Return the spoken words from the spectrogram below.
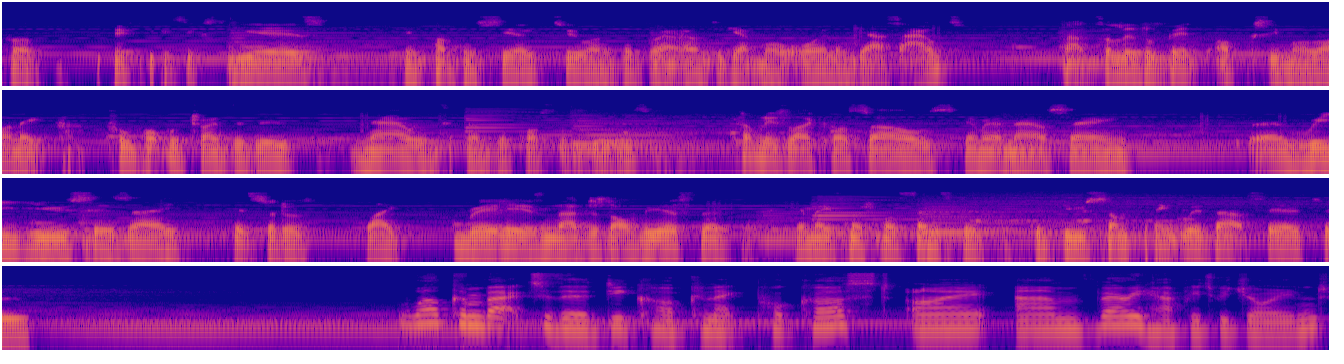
for 50, 60 years, been pumping CO2 under the ground to get more oil and gas out. That's a little bit oxymoronic for what we're trying to do now in terms of fossil fuels. Companies like ourselves are now saying uh, reuse is a, it's sort of like, really, isn't that just obvious that it makes much more sense to, to do something with that CO2? Welcome back to the Decarb Connect podcast. I am very happy to be joined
